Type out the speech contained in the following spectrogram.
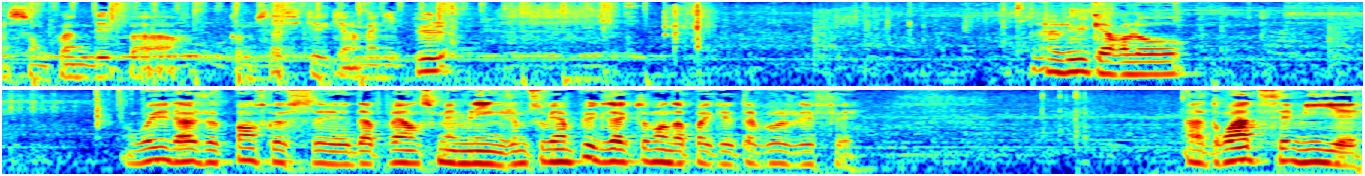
à son point de départ. Comme ça, si quelqu'un le manipule. Salut Carlo. Oui, là, je pense que c'est d'après Hans Memling. Je me souviens plus exactement d'après quel tableau je l'ai fait. À droite, c'est Millet.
